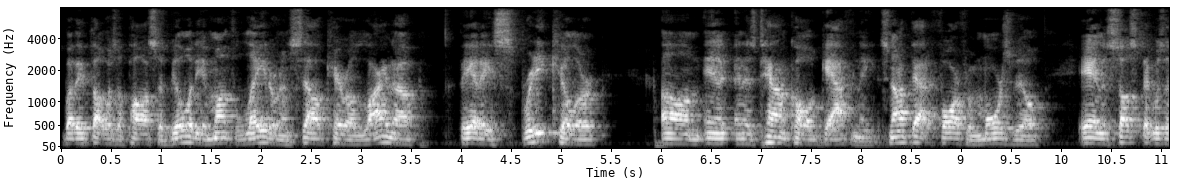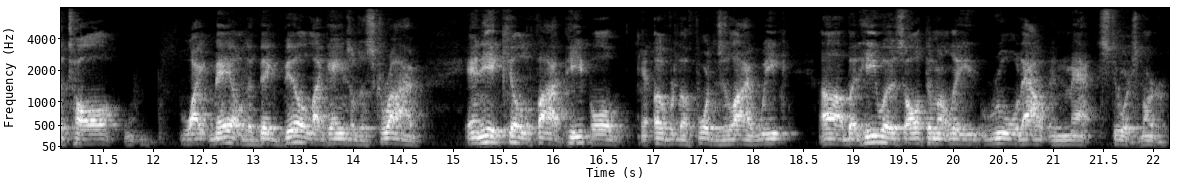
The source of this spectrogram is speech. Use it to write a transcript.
but they thought was a possibility. A month later in South Carolina, they had a spree killer um, in, in his town called Gaffney. It's not that far from Mooresville. And the suspect was a tall white male, the big build like Angel described. And he had killed five people over the 4th of July week. Uh, but he was ultimately ruled out in Matt Stewart's murder.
